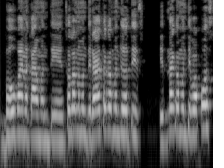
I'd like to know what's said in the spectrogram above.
भाऊ बायना काय म्हणते? चला ना म्हणते राहतं का म्हणते होतीस इथना का म्हणते वापस?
